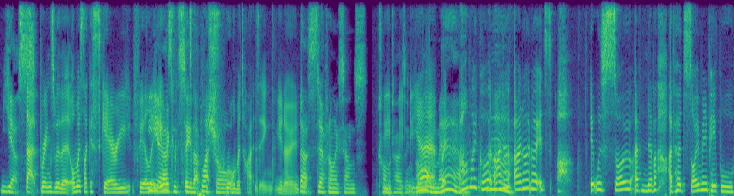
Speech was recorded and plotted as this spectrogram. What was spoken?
Yes, That brings with it almost like a scary feeling. Yeah, it I was, could see that for quite sure. traumatizing. You know, that just definitely sounds traumatizing. yeah, oh but- man. oh my god, I don't, I don't know. It's, oh, it was so. I've never. I've heard so many people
